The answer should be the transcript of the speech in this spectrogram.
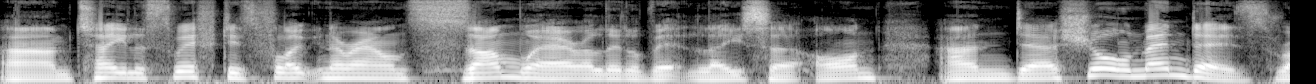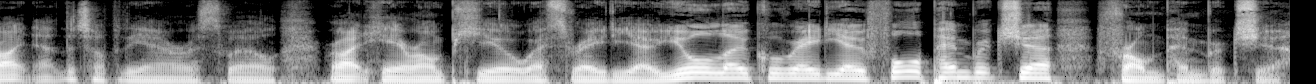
Um, Taylor Swift is floating around somewhere a little bit later on, and uh, Shawn Mendes right at the top of the hour as well, right here on Pure West Radio, your local radio for Pembrokeshire from Pembrokeshire.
